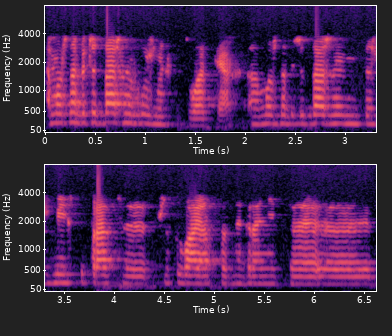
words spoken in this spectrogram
A można być odważnym w różnych sytuacjach. A można być odważnym też w miejscu pracy, przesuwając pewne granice, e,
